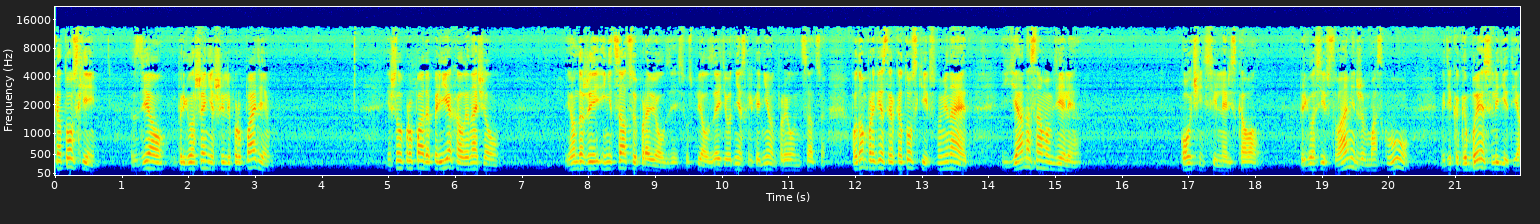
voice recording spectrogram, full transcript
Котовский сделал приглашение Шили Прупаде, и Шила Прупада приехал и начал, и он даже инициацию провел здесь, успел, за эти вот несколько дней он провел инициацию. Потом профессор Котовский вспоминает, я на самом деле очень сильно рисковал. Пригласив Свамиджа в Москву, где КГБ следит, я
